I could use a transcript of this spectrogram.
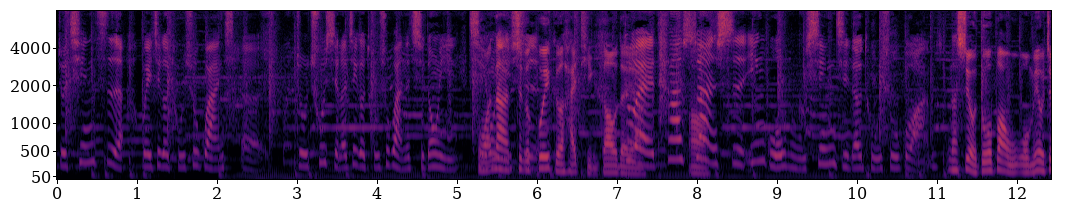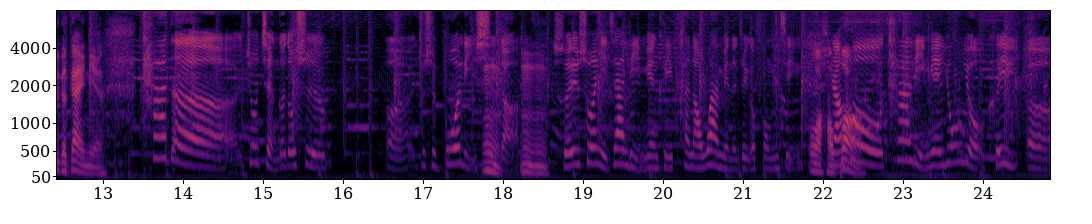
就亲自为这个图书馆，呃。就出席了这个图书馆的启动仪启动仪式。哇，那这个规格还挺高的呀。对，它算是英国五星级的图书馆。那是有多棒？我没有这个概念。它的就整个都是。呃，就是玻璃式的，嗯嗯，所以说你在里面可以看到外面的这个风景，哇，好棒！然后它里面拥有可以呃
